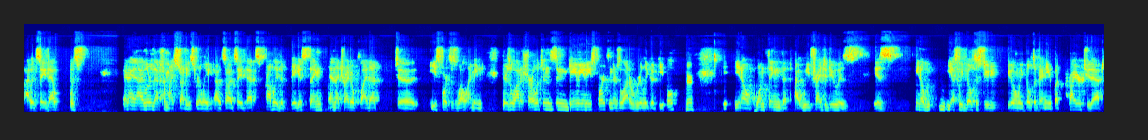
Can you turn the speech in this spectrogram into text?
I would say that was, and I learned that from my studies really. So I'd say that's probably the biggest thing. And I try to apply that to esports as well. I mean, there's a lot of charlatans in gaming and esports, and there's a lot of really good people. Sure. You know, one thing that we've tried to do is is you know, yes, we built a studio and we built a venue, but prior to that,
